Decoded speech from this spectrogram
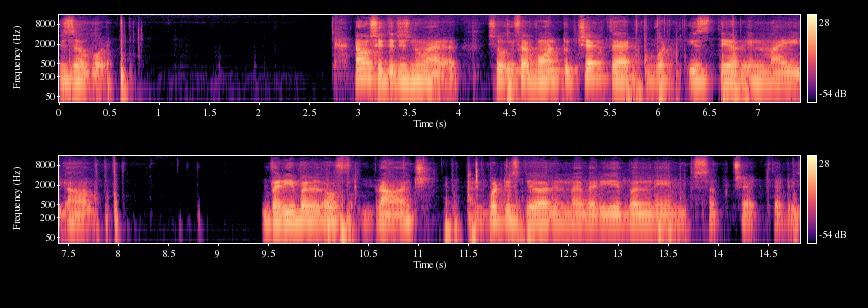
reservoir now see there is no error. So if i want to check that what is there in my uh, variable of branch and what is there in my variable name subject that is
